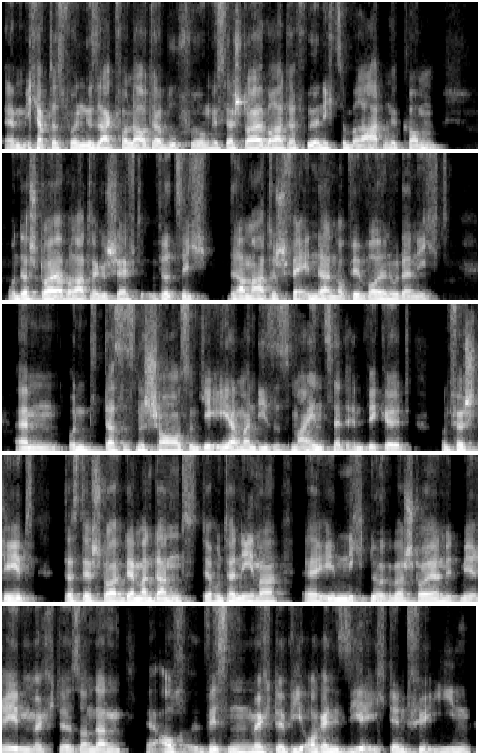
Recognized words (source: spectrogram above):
Ähm, ich habe das vorhin gesagt, vor lauter Buchführung ist der Steuerberater früher nicht zum Beraten gekommen. Und das Steuerberatergeschäft wird sich dramatisch verändern, ob wir wollen oder nicht. Ähm, und das ist eine Chance. Und je eher man dieses Mindset entwickelt und versteht, dass der, Steu der Mandant, der Unternehmer äh, eben nicht nur über Steuern mit mir reden möchte, sondern äh, auch wissen möchte, wie organisiere ich denn für ihn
